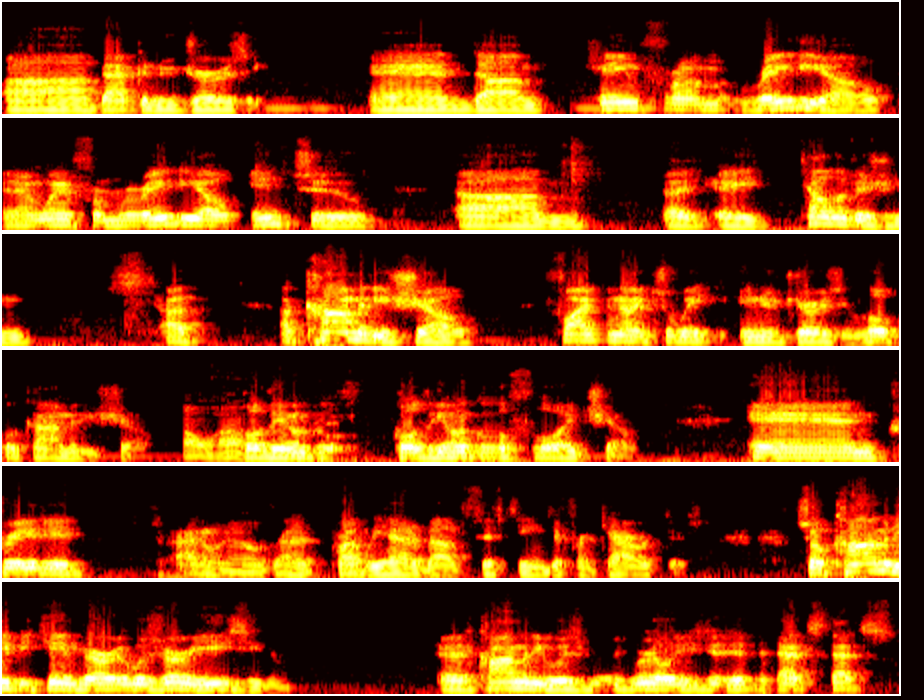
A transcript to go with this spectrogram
uh, back in New Jersey, and um, came from radio, and I went from radio into um, a, a television, a, a comedy show, five nights a week in New Jersey, local comedy show Oh wow. called the Uncle called the Uncle Floyd Show, and created I don't know I probably had about fifteen different characters. So comedy became very was very easy to me. Uh, comedy was really that's that's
